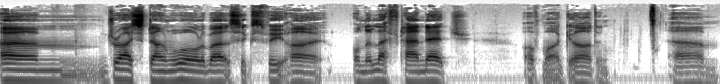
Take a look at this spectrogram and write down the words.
um, dry stone wall about six feet high on the left hand edge of my garden. Um,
